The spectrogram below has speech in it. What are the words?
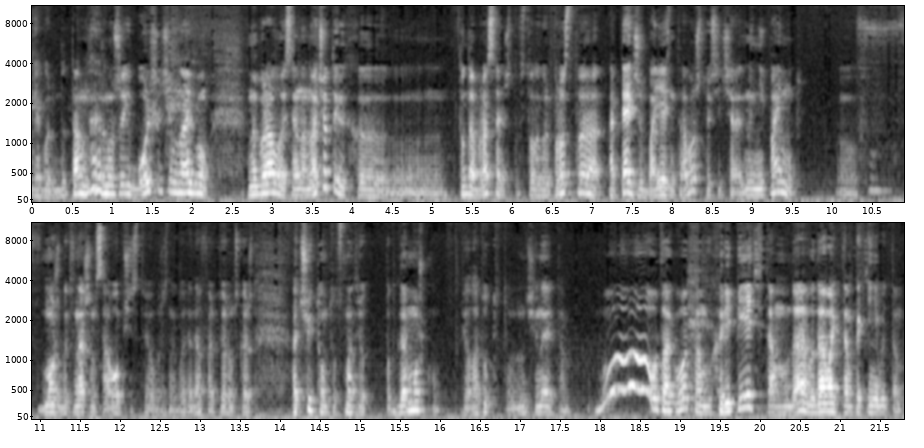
Я говорю, да там, наверное, уже и больше, чем на альбом набралось. Она, ну а что ты их э, туда бросаешь, что в стол? Я говорю, просто, опять же, боязнь того, что сейчас ну, не поймут. э, Может быть, в нашем сообществе, образно говоря, да, фольклором скажут, а что это он тут смотрел под гармошку пел, а тут он начинает там «О, вот так вот там хрипеть, там, да, выдавать там какие-нибудь там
